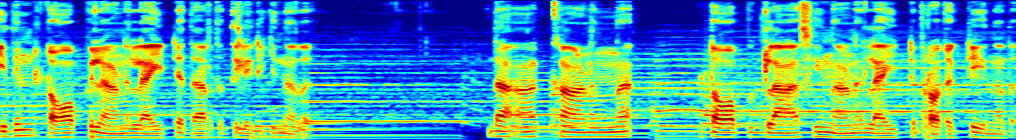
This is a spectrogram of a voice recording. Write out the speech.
ഇതിന്റെ ടോപ്പിലാണ് ലൈറ്റ് യഥാർത്ഥത്തിൽ ഇരിക്കുന്നത്. ആ കാണുന്ന ടോപ്പ് ഗ്ലാസ്സിൽ നിന്നാണ് ലൈറ്റ് പ്രൊജക്റ്റ് ചെയ്യുന്നത്.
